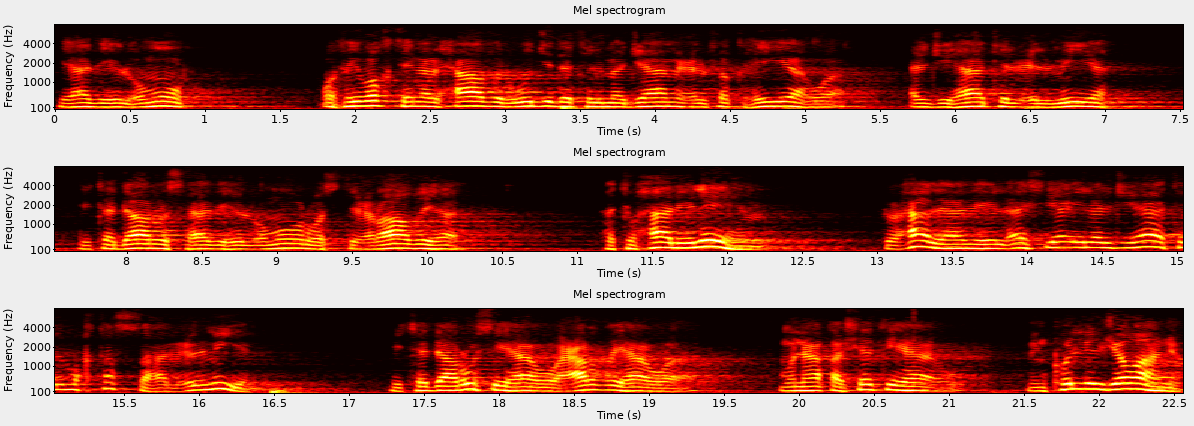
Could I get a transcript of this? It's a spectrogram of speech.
في هذه الأمور. وفي وقتنا الحاضر وجدت المجامع الفقهية والجهات العلمية لتدارس هذه الأمور واستعراضها فتحال إليهم تحال هذه الأشياء إلى الجهات المختصة العلمية لتدارسها وعرضها ومناقشتها من كل الجوانب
